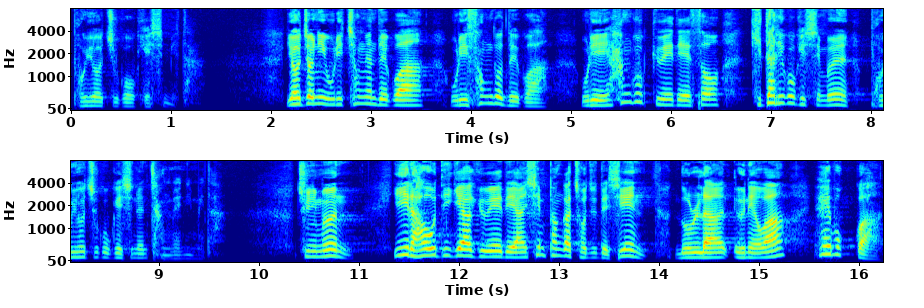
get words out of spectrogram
보여주고 계십니다. 여전히 우리 청년들과 우리 성도들과 우리 한국 교회에 대해서 기다리고 계심을 보여주고 계시는 장면입니다. 주님은 이 라오디게아 교회에 대한 심판과 저주 대신 놀라운 은혜와 회복과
